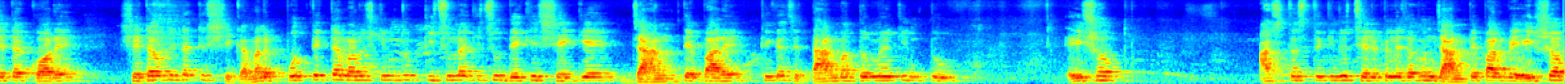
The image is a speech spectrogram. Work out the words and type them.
সেটা করে, সেটাও কিন্তু একটা শেখা মানে প্রত্যেকটা মানুষ কিন্তু কিছু না কিছু দেখে শেখে, জানতে পারে, ঠিক আছে? তার মাধ্যমে কিন্তু এইসব আস্তে আস্তে কিন্তু ছেলেপেলে যখন জানতে পারবে এই সব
